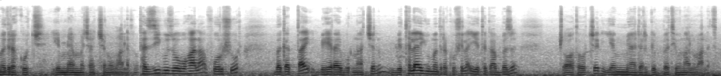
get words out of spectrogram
መድረኮች የሚያመቻች ነው ማለት ነው። ከዚህ ጉዞ በኋላ for sure በቀጣይ ብሔራዊ ቡድናችንም የተለያዩ መድረኮች ላይ እየተጋበዘ ጨዋታዎችን የሚያደርግበት ይሆናል ማለት ነው።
